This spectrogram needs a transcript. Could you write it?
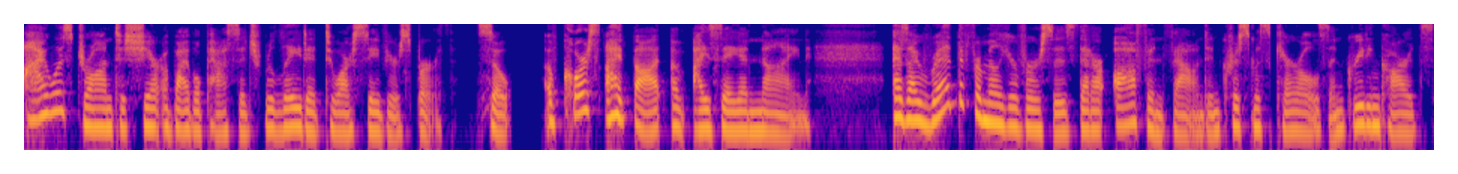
I was drawn to share a Bible passage related to our Savior's birth. So, of course, I thought of Isaiah 9. As I read the familiar verses that are often found in Christmas carols and greeting cards,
